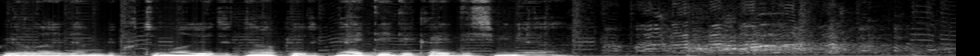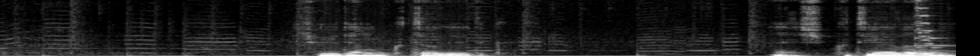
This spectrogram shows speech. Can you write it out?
Buralardan bir kutu mu alıyorduk? Ne yapıyorduk? Neredeydi kardeşim ya? Şuradan mı kutu alıyorduk? He, şu kutuyu alalım.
